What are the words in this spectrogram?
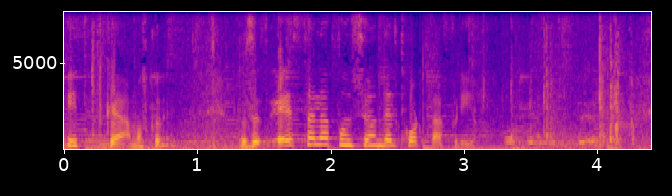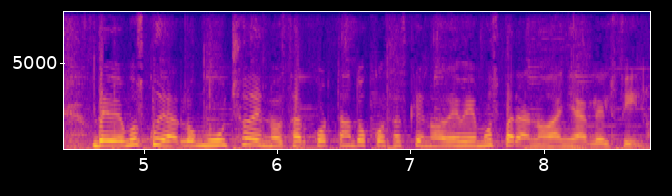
y quedamos con él. Entonces esta es la función del cortafrío. Debemos cuidarlo mucho de no estar cortando cosas que no debemos para no dañarle el filo.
